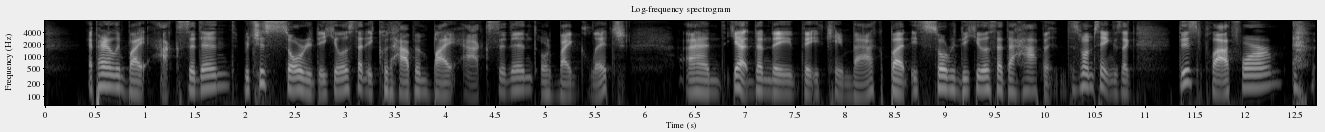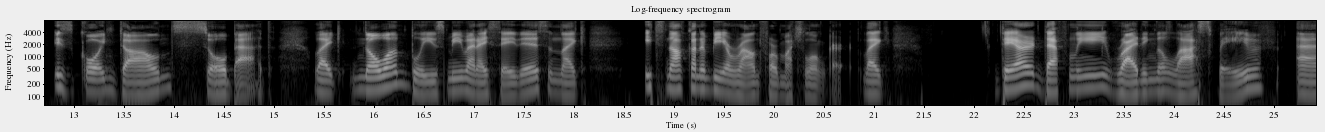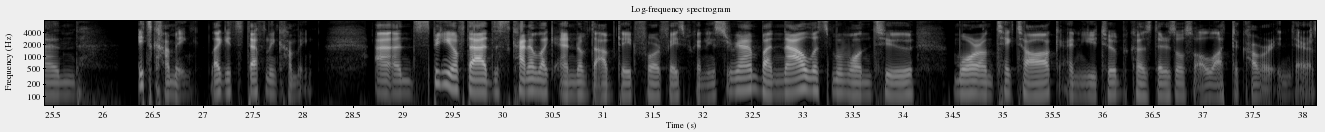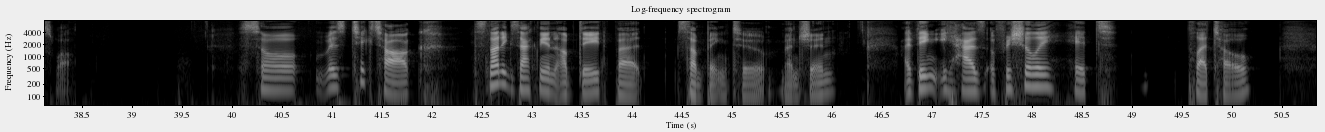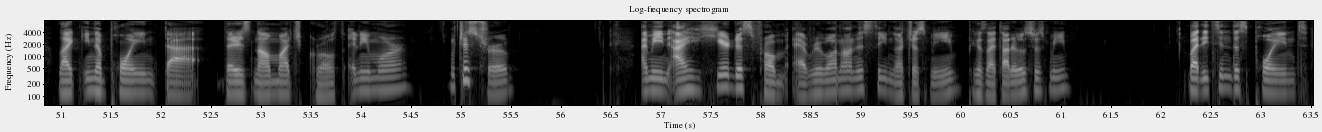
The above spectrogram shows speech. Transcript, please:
Apparently by accident, which is so ridiculous that it could happen by accident or by glitch. And yeah, then they, they it came back, but it's so ridiculous that that happened. That's what I'm saying. It's like this platform is going down so bad. Like no one believes me when I say this, and like it's not gonna be around for much longer. Like they are definitely riding the last wave and it's coming. Like it's definitely coming. And speaking of that, this is kind of like end of the update for Facebook and Instagram. But now let's move on to more on TikTok and YouTube because there's also a lot to cover in there as well. So with TikTok, it's not exactly an update, but something to mention. I think it has officially hit plateau like in a point that there is not much growth anymore, which is true. I mean, I hear this from everyone, honestly, not just me, because I thought it was just me. But it's in this point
